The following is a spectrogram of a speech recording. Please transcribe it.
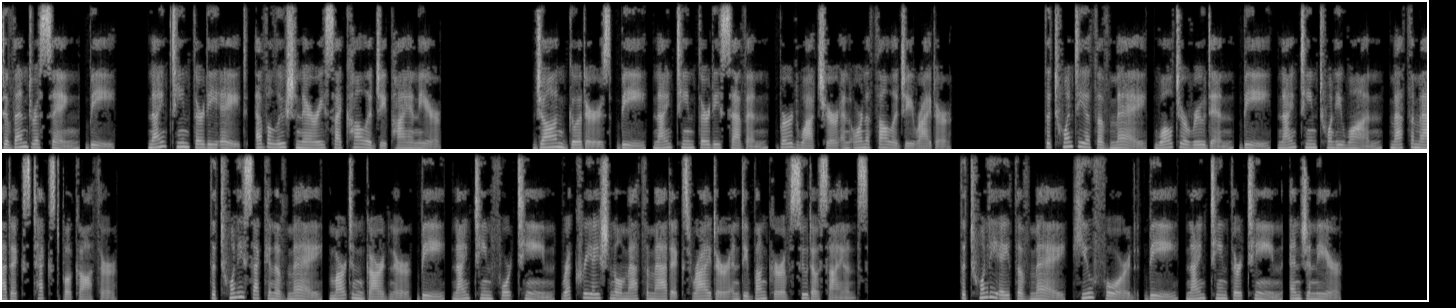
Devendra Singh B. 1938, evolutionary psychology pioneer. John Gooders B. 1937, birdwatcher and ornithology writer. The 20th of May, Walter Rudin B. 1921, mathematics textbook author. The 22nd of May, Martin Gardner, B. 1914, recreational mathematics writer and debunker of pseudoscience. The 28th of May, Hugh Ford, B. 1913, engineer.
